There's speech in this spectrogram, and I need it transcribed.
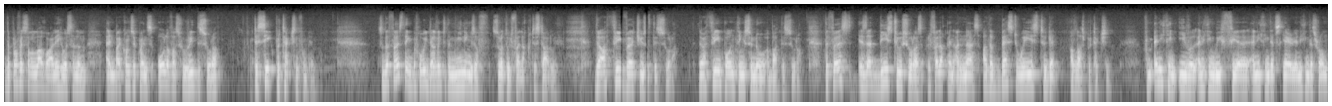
the Prophet sallallahu alaihi wasallam and by consequence all of us who read the surah to seek protection from him. So the first thing before we delve into the meanings of Surah Al-Falaq to start with, there are three virtues of this surah. There are three important things to know about this surah. The first is that these two surahs, Al-Falaq and An-Nas, are the best ways to get Allah's protection from anything evil, anything we fear, anything that's scary, anything that's wrong.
